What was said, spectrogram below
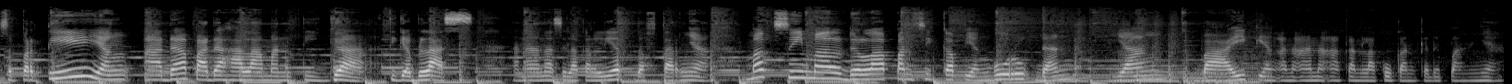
seperti yang ada pada halaman 3 13 anak-anak silakan lihat daftarnya. Maksimal 8 sikap yang buruk dan yang baik yang anak-anak akan lakukan ke depannya.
